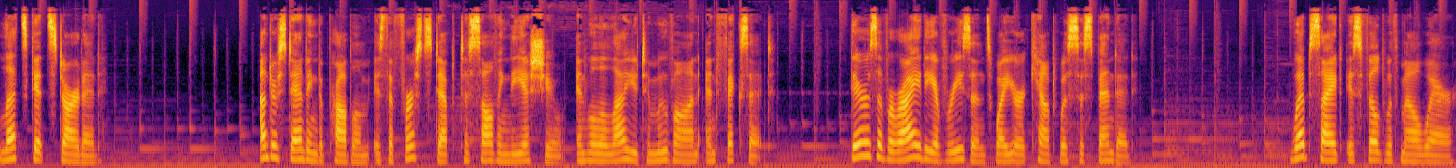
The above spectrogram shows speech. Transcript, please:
Let's get started. Understanding the problem is the first step to solving the issue and will allow you to move on and fix it. There is a variety of reasons why your account was suspended. Website is filled with malware.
